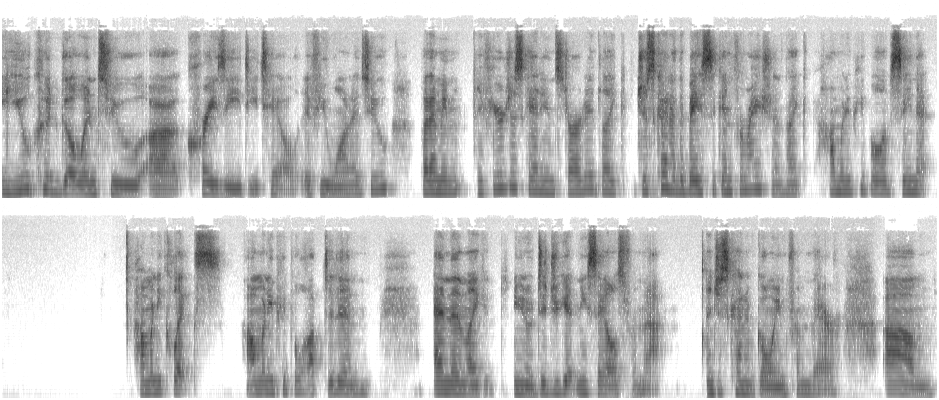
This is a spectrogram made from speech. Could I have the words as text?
You could go into uh, crazy detail if you wanted to but i mean if you're just getting started like just kind of the basic information like how many people have seen it? How many clicks? How many people opted in? And then like you know did you get any sales from that and just kind of going from there um,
